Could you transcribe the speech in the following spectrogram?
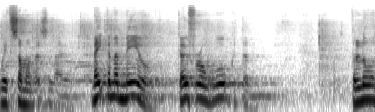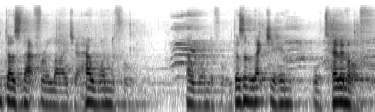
with someone that's low, make them a meal, go for a walk with them. The Lord does that for Elijah. How wonderful! How wonderful. He doesn't lecture him or tell him off.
